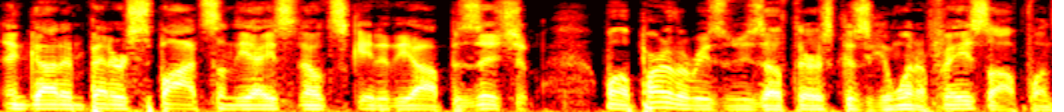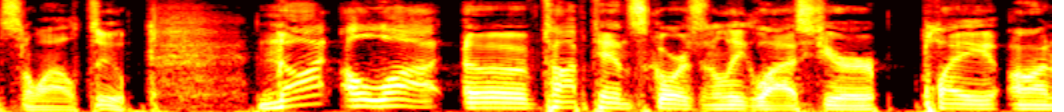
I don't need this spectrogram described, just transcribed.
and got in better spots on the ice and outskated the opposition. Well, part of the reason he's out there is because he can win a face-off once in a while, too. Not a lot of top 10 scores in the league last year play on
